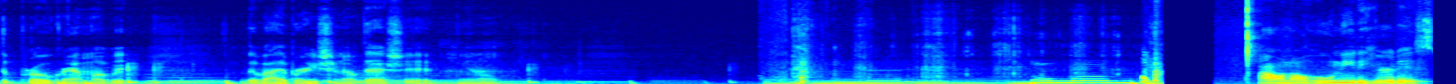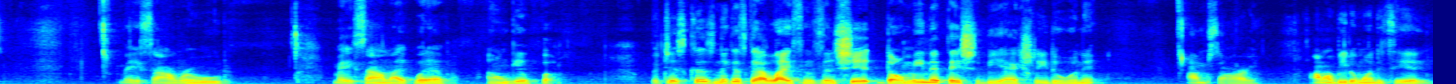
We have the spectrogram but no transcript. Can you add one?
the program of it, the vibration of that shit, you know. Don't know who need to hear this. May sound rude. May sound like whatever. I don't give a fuck. But just because niggas got license and shit, don't mean that they should be actually doing it. I'm sorry. I'm going to be the one to tell you.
